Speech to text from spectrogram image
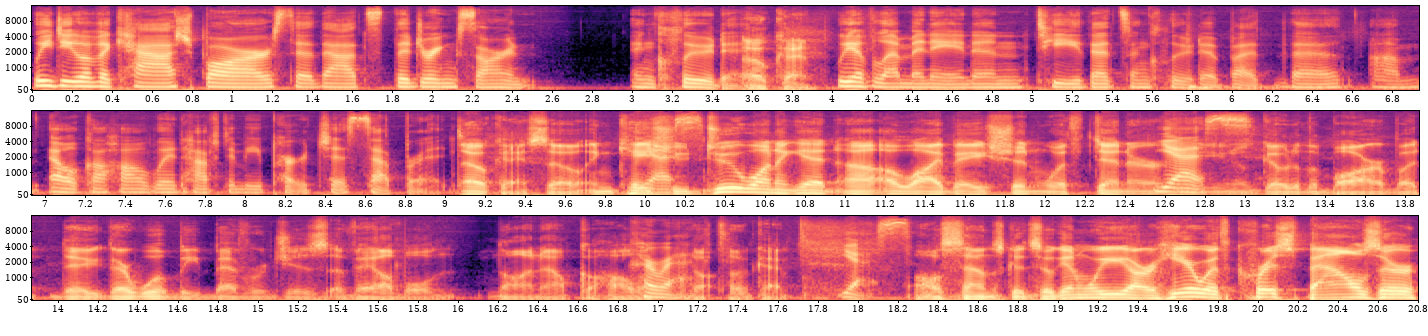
we do have a cash bar, so that's the drinks aren't included. Okay. We have lemonade and tea that's included, but the um, alcohol would have to be purchased separate. Okay, so in case Yes. you do want to get uh, a libation with dinner, Yes. you know, go to the bar, but they, there will be beverages available, non-alcoholic. Correct. No- okay. Yes. All sounds good. So again, we are here with Kris Bowser,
